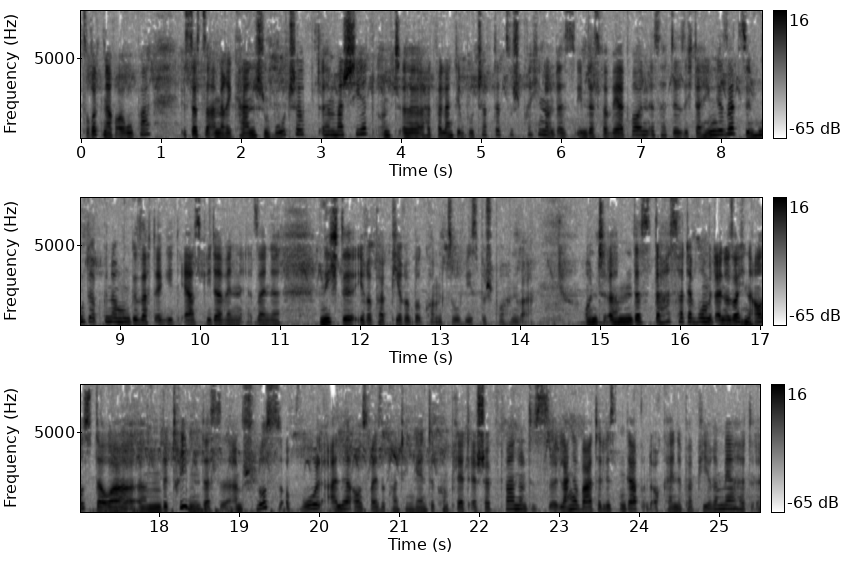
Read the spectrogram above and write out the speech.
zurück nach Europa, ist er zur amerikanischen Botschaft äh, marschiert und äh, hat verlangt, den Botschafter zu sprechen. Und als ihm das verwehrt worden ist, hat er sich da hingesetzt, den Hut abgenommen und gesagt, er geht erst wieder, wenn seine Nichte ihre Papiere bekommt, so wie es besprochen war. Und ähm, das, das hat er wohl mit einer solchen Ausdauer ähm, betrieben, dass äh, am Schluss, obwohl alle Ausreisekontingente komplett erschöpft waren und es äh, lange Wartelisten gab und auch keine Papiere mehr, hat äh,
